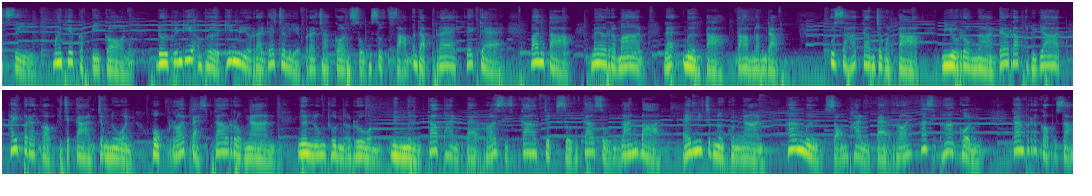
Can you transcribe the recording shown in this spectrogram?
3.4 เมื่อเทียบกับปีก่อน โดยพื้นที่อำเภอที่มีรายได้เฉลี่ยประชากรสูงสุด 3 อันดับแรกได้แก่ บ้านตาก แม่ระมาด และเมืองตากตามลำดับ อุตสาหกรรมจังหวัดตาก มีโรงงานได้รับอนุญาตให้ประกอบกิจการจำนวน 689 โรงงาน เงินลงทุนรวม 19,849.090 ล้านบาท และมีจำนวนคนงาน 52,855 คน การประกอบอุตสาห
